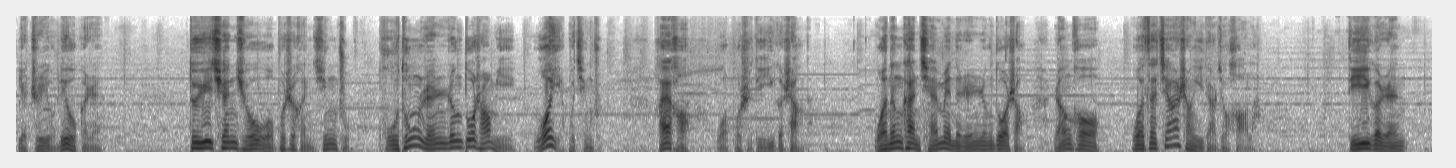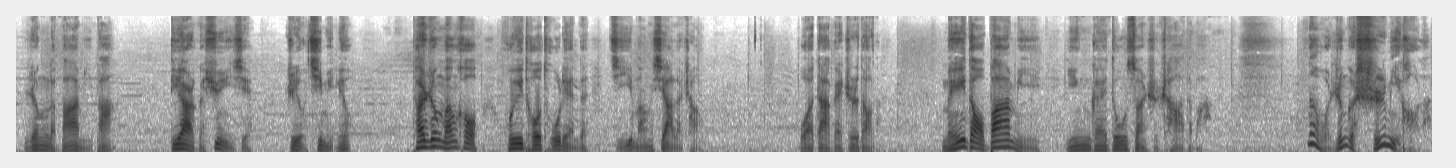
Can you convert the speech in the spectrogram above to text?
也只有六个人。对于铅球，我不是很清楚。普通人扔多少米，我也不清楚。还好我不是第一个上的，我能看前面的人扔多少，然后我再加上一点就好了。第一个人扔了八米八，第二个逊一些，只有七米六。他扔完后灰头土脸的，急忙下了场。我大概知道了，没到八米应该都算是差的吧。那我扔个十米好了。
